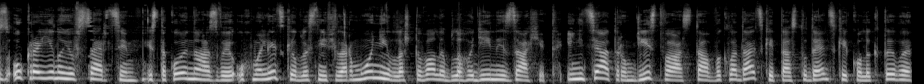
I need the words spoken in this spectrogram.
З Україною в серці із такою назвою у Хмельницькій обласній філармонії влаштували благодійний захід. Ініціатором дійства став викладацький та студентський колективи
